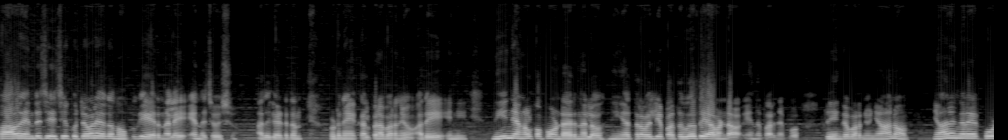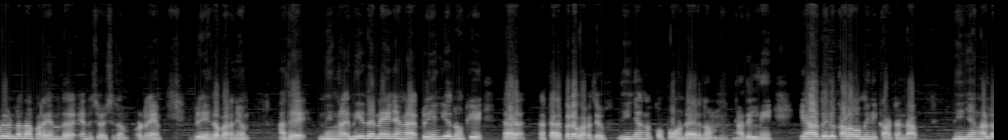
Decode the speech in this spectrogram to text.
പാവം എന്റെ ചേച്ചിയെ കുറ്റവാളിയൊക്കെ നോക്കുകയായിരുന്നല്ലേ? എന്ന് ചോദിച്ചു. അത് കേട്ടതും ഉടനെ കൽപ്പന പറഞ്ഞു അതെ ഇനി നീ ഞങ്ങൾക്കൊപ്പം ഉണ്ടായിരുന്നല്ലോ. നീ അത്ര വലിയ പത്തുവീർത്തിയാവണ്ട എന്ന് പറഞ്ഞപ്പോൾ പ്രിയങ്ക പറഞ്ഞു ഞാനോ? ഞാൻ എങ്ങനെ കൂടെ ഉണ്ടെന്നാ പറയുന്നത്? എന്ന് ചോദിച്ചതും ഉടനെ പ്രിയങ്ക പറഞ്ഞു അതെ നിങ്ങൾ നീ തന്നെ ഞങ്ങൾ പ്രിയങ്കയെ നോക്കി കൽപ്പന പറഞ്ഞു. നീ ഞങ്ങൾക്കൊപ്പം ഉണ്ടായിരുന്നു. അതിൽ നീ യാതൊരു കളവും ഇനി കാട്ടണ്ട. നീ ഞങ്ങളുടെ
